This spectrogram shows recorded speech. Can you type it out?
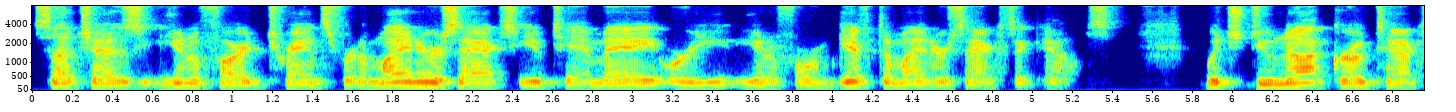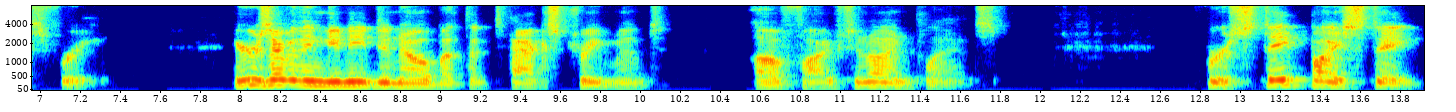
such as Unified Transfer to Minors Acts, UTMA, or Uniform Gift to Minors Acts accounts, which do not grow tax free. Here's everything you need to know about the tax treatment of 5 to 9 plans. First, state by state,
